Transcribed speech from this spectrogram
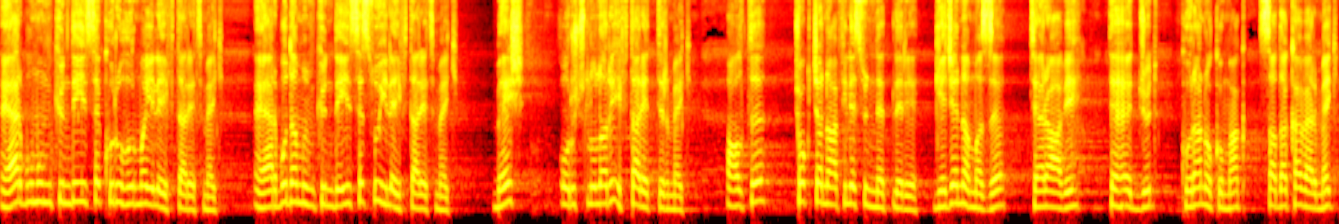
Eğer bu mümkün değilse kuru hurma ile iftar etmek. Eğer bu da mümkün değilse su ile iftar etmek. 5. Oruçluları iftar ettirmek. 6. Çokça nafile sünnetleri, gece namazı, teravih, teheccüd, Kur'an okumak, sadaka vermek,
